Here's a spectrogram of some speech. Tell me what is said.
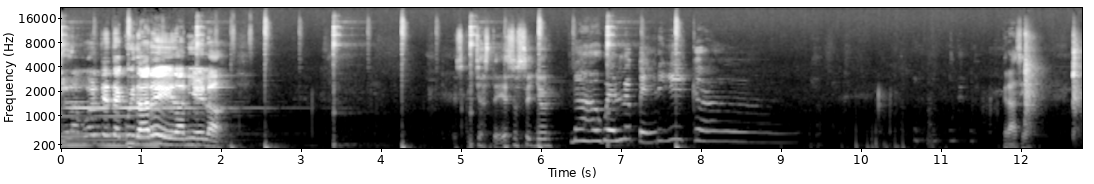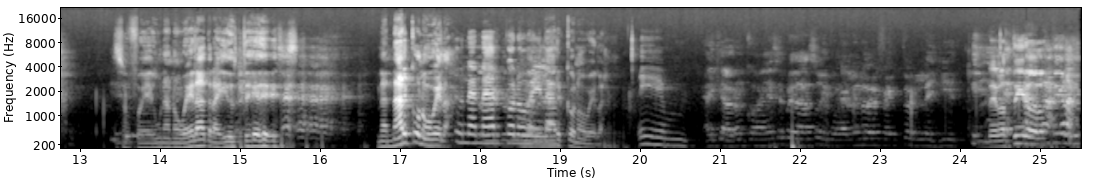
De la muerte te cuidaré, Daniela. ¿Escuchaste eso, señor? No huele perico. Gracias. Eso fue una novela traída a ustedes. Una narconovela. Una Una narconovela. narconovela. Em, Ay, cabrón, cojan ese pedazo y ponerle los efectos legit. De los tiros, de los tiros.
